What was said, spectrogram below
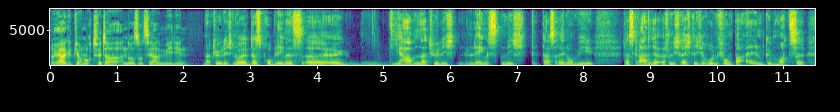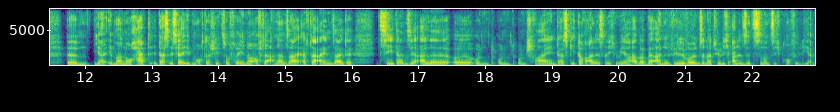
Naja, gibt ja auch noch Twitter, andere soziale Medien. Natürlich, nur das Problem ist, äh, äh, die haben natürlich längst nicht das Renommee, das gerade der öffentlich-rechtliche Rundfunk bei allem Gemotze ähm, ja immer noch hat. Das ist ja eben auch der Schizophrene. Auf der anderen Seite, auf der einen Seite zetern sie alle äh, und, und, und schreien, das geht doch alles nicht mehr, aber bei Anne Will wollen sie natürlich alle sitzen und sich profilieren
